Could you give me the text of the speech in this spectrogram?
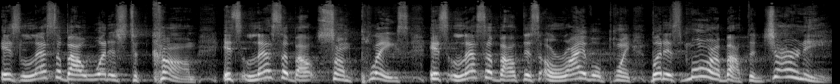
is less about what is to come. It's less about some place. It's less about this arrival point, but it's more about the journey.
